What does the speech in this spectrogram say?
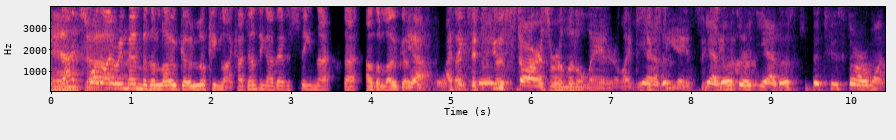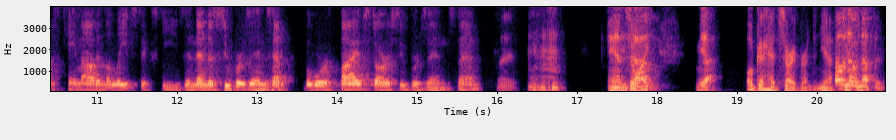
And, That's what I uh, remember the logo looking like. I don't think I've ever seen that that other logo. Yeah, before. I think the That's- two stars were a little later, like Yeah, those- 68, Yeah, those are yeah those the two star ones came out in the late '60s, and then the super Zyns had were five star super Zyns then. Right. Mhm. And So I- um, yeah. Oh, go ahead. Sorry, Brendan. Yeah. Oh no, nothing.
